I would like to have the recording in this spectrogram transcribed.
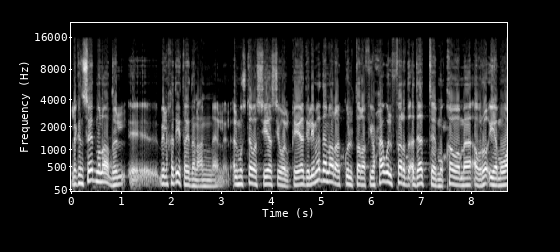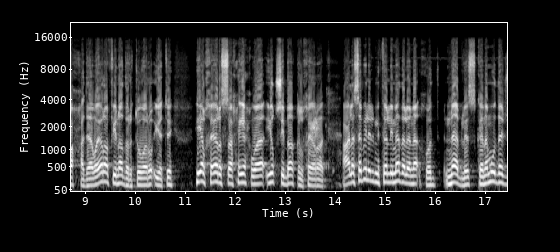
لكن سيد مناضل آه، بالحديث أيضا عن المستوى السياسي والقيادي لماذا نرى كل طرف يحاول فرض أداة مقاومة أو رؤية موحدة ويرى في نظرته ورؤيته هي الخيار الصحيح ويقصي باقي الخيارات. على سبيل المثال لماذا لا نأخذ نابلس كنموذج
